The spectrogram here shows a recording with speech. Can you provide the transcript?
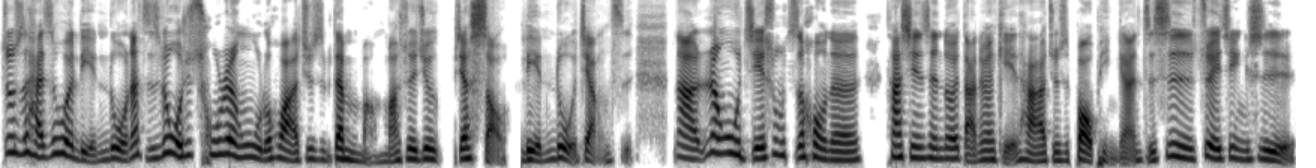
就是还是会联络，那只是如果去出任务的话，就是在忙嘛，所以就比较少联络这样子。那任务结束之后呢，他先生都会打电话给他，就是报平安。只是最近是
